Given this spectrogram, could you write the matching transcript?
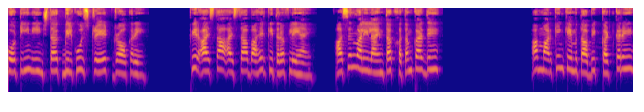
14 इंच तक बिल्कुल स्ट्रेट ड्रॉ करें। फिर आहिस्ता आहिस्ता बाहर की तरफ़ ले आएँ। आसन वाली लाइन तक ख़त्म कर दें। अब मार्किंग के मुताबिक कट करें।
